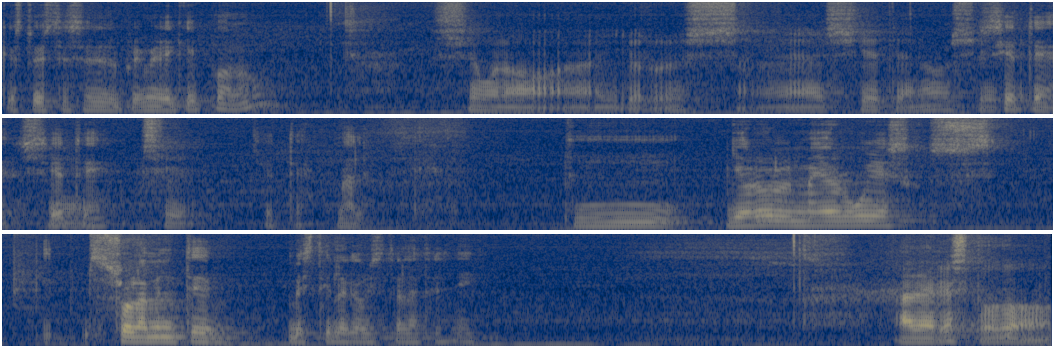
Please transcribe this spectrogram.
que estuviste en el primer equipo, ¿no? Sí, bueno, yo es eh, siete, ¿no? Siete. ¿Siete? Sí, ¿Siete? Sí. Siete, vale. Mm, yo creo que el mayor orgullo es solamente vestir la camiseta del Atleti. A ver, es todo.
